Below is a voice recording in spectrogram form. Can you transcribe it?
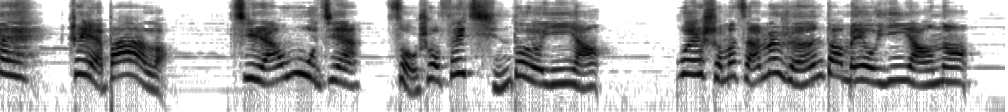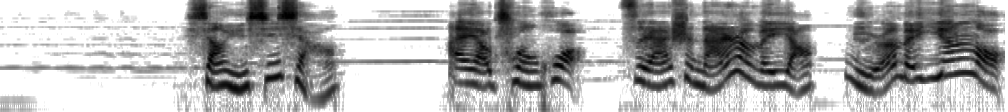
哎，这也罢了，既然物件……”走兽飞禽都有阴阳，为什么咱们人倒没有阴阳呢？湘云心想：“哎呀，蠢货，自然是男人为阳，女人为阴喽。”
